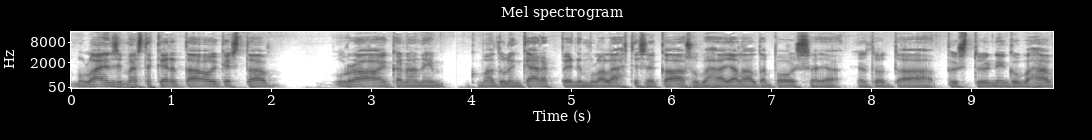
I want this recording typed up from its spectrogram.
mulla ensimmäistä kertaa oikeastaan ura-aikana, niin kun mä tulin kärppiin, niin mulla lähti se kaasu vähän jalalta pois ja, ja tota, pystyin niin kuin vähän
